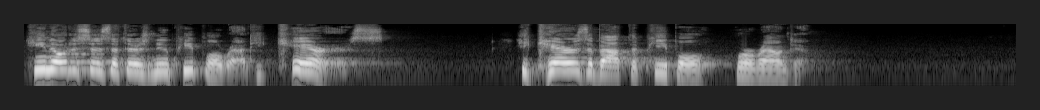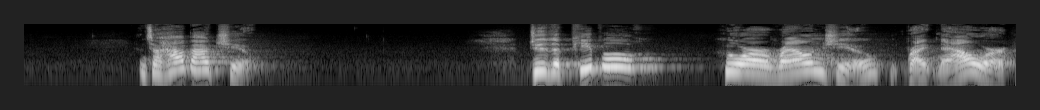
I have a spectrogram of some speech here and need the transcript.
He notices that there's new people around. He cares. He cares about the people who are around him. And so, how about you? Do the people who are around you right now or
